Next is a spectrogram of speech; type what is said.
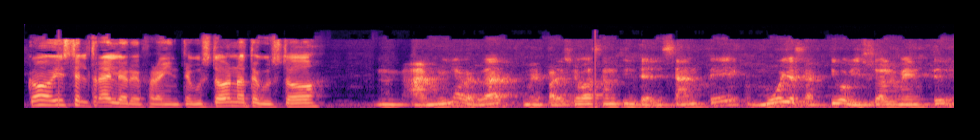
¿Cómo viste el tráiler, Efraín? ¿Te gustó o no te gustó? A mí la verdad me pareció bastante interesante, muy atractivo visualmente.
